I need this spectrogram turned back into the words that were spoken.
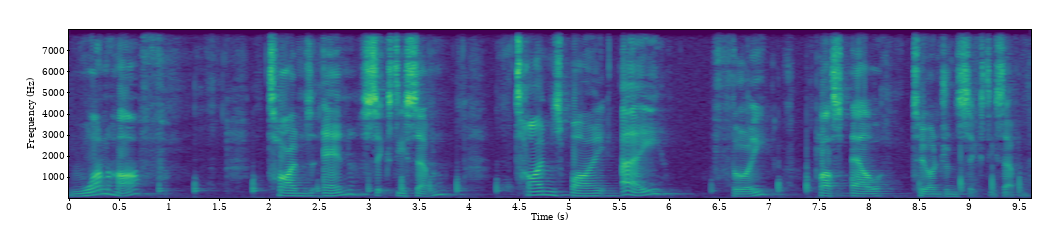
1 half times N, 67, times by A, 3, plus L 267.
